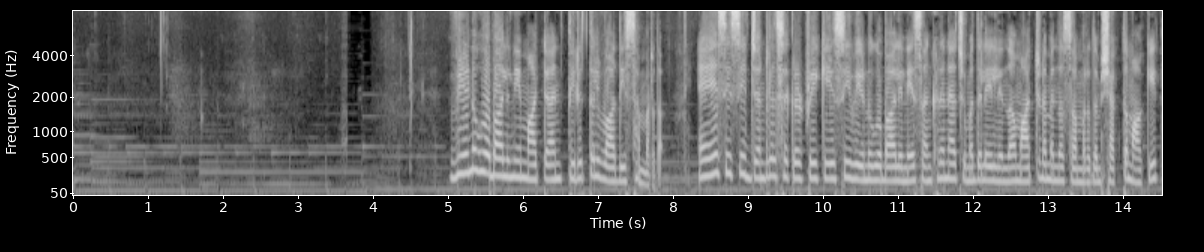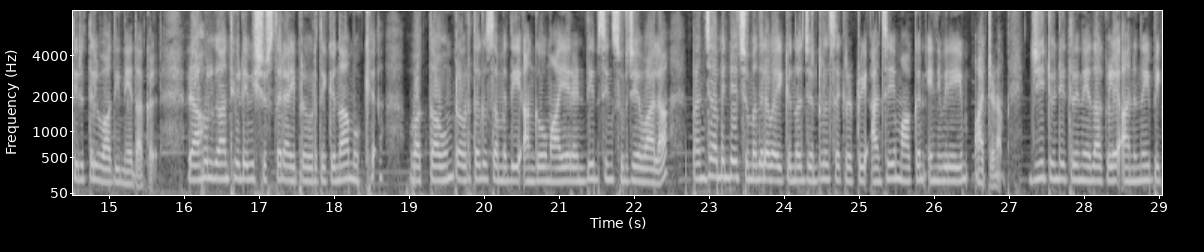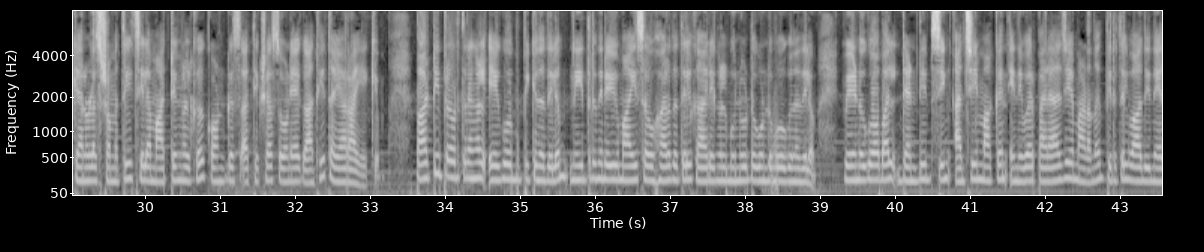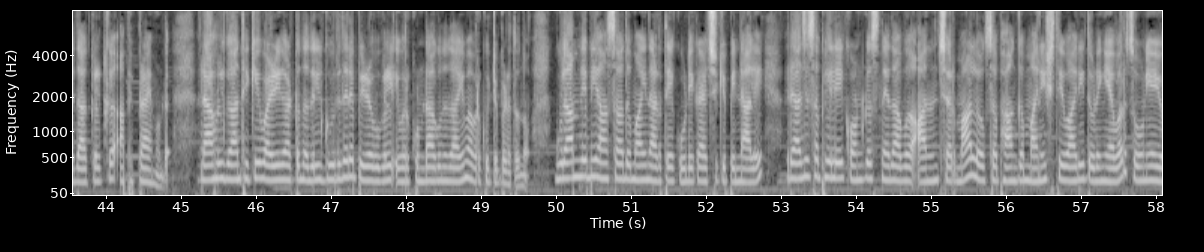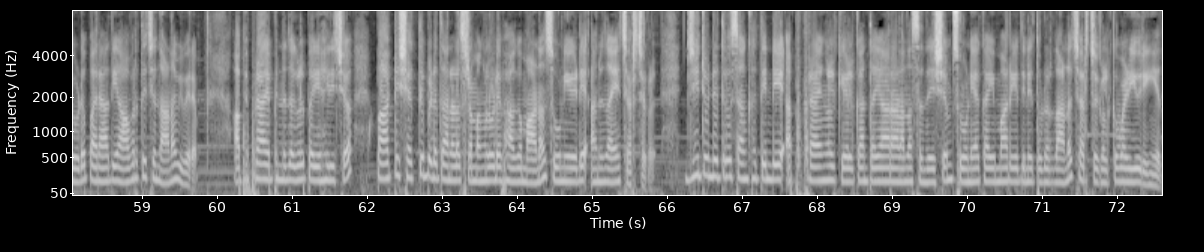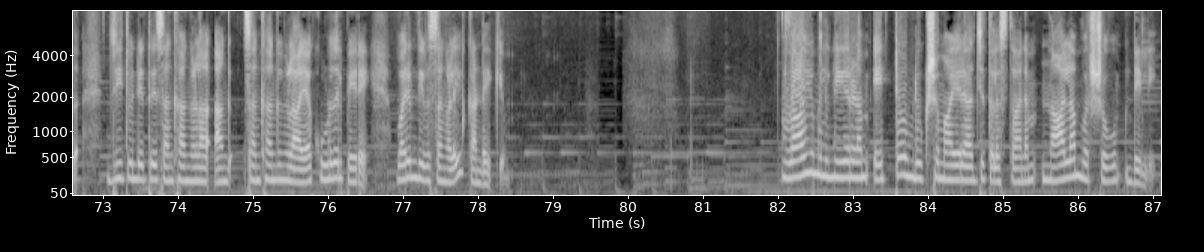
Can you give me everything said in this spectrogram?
വേണുഗോപാലിനെ മാറ്റാൻ തിരുത്തൽവാദി സമ്മർദ്ദം. A I C C general secretary K C വേണുഗോപാലിനെ സംഘടനാ ചുമതലയിൽ നിന്ന് മാറ്റണമെന്ന സമ്മർദ്ദം ശക്തമാക്കി തിരുത്തൽവാദി നേതാക്കൾ. രാഹുൽ ഗാന്ധിയുടെ വിശ്വസ്തരായി പ്രവർത്തിക്കുന്ന മുഖ്യ വക്താവും പ്രവർത്തക സമിതി അംഗവുമായ രൺദീപ് സിംഗ് സുർജേവാല പഞ്ചാബിന്റെ ചുമതല വഹിക്കുന്ന ജനറൽ സെക്രട്ടറി അജയ് മാക്കൻ എന്നിവരെയും മാറ്റണം. ജി ട്വന്റി ത്രീ നേതാക്കളെ അനുനയിപ്പിക്കാനുള്ള ശ്രമത്തിൽ ചില മാറ്റങ്ങൾക്ക് കോൺഗ്രസ് അധ്യക്ഷ സോണിയാഗാന്ധി തയ്യാറായേക്കും. പാർട്ടി പ്രവർത്തനങ്ങൾ ഏകോപിപ്പിക്കുന്നതിലും നേതൃനിരയുമായി സൌഹാർദ്ദത്തിൽ കാര്യങ്ങൾ മുന്നോട്ട് കൊണ്ടുപോകുന്നതിലും വേണുഗോപാൽ രൺദീപ് സിംഗ് അജയ് മാക്കൻ എന്നിവർ പരാജയമാണെന്ന് തിരുത്തൽവാദി നേതാക്കൾക്ക് അഭിപ്രായമുണ്ട്. രാഹുൽ ഗാന്ധിക്ക് വഴികാട്ടുന്നതിൽ ഗുരുതര പിഴവുകൾ ഇവർക്കുണ്ടാകുന്നതായും അവർ കുറ്റപ്പെടുത്തുന്നു. ഗുലാം നബി ആസാദുമായി നടത്തിയ കൂടിക്കാഴ്ചയ്ക്ക് പിന്നാലെ രാജ്യസഭയിലെ കോൺഗ്രസ് നേതാവ് ആനന്ദ് ശർമ്മ ലോക്സഭാംഗം മനീഷ് തിവാരി തുടങ്ങിയവർ സോണിയയോട് പരാതി ആവർത്തിച്ചെന്നാണ് വിവരം. അഭിപ്രായ ഭിന്നതകൾ പരിഹരിച്ച് പാർട്ടി ശക്തിപ്പെടുത്താനുള്ള ശ്രമങ്ങളുടെ ഭാഗമാണ് സോണിയയുടെ അനുനയ ചർച്ചകൾ. ജി ട്വന്റി സംഘത്തിന്റെ അഭിപ്രായങ്ങൾ കേൾക്കാൻ തയ്യാറാണെന്ന സന്ദേശം സോണിയ കൈമാറിയതിനെ തുടർന്നാണ് ചർച്ചകൾക്ക് വഴിയൊരുങ്ങിയത്. ജി ട്വന്റി ത്രീ സംഘാംഗങ്ങളായ കൂടുതൽ പേരെ വരും ദിവസങ്ങളിൽ കണ്ടേക്കും. വായുമലിനീകരണം ഏറ്റവും രൂക്ഷമായ രാജ്യ തലസ്ഥാനം നാലാം വർഷവും ഡൽഹി.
